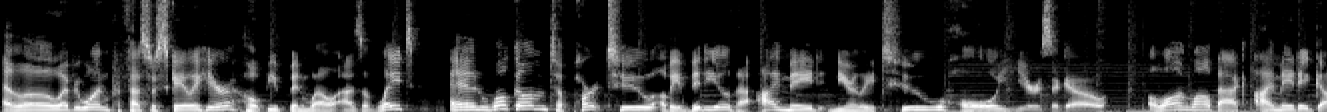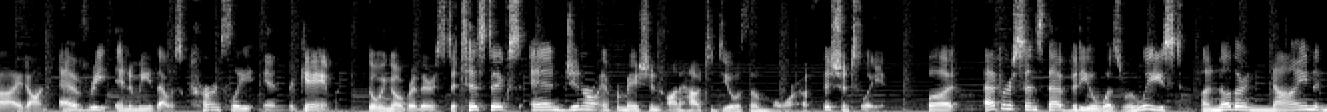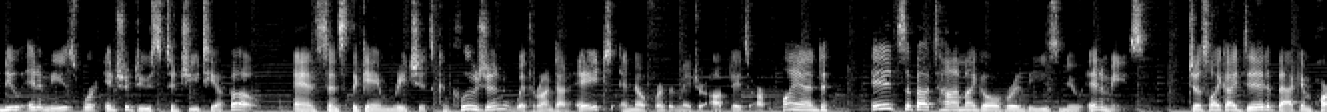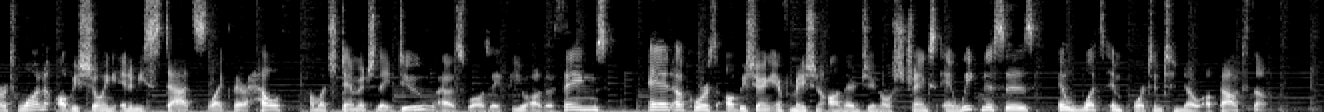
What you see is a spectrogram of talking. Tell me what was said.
Hello everyone, Professor Scaler here. Hope you've been well as of late, and welcome to part 2 of a video that I made nearly two whole years ago. A long while back, I made a guide on every enemy that was currently in the game, going over their statistics and general information on how to deal with them more efficiently. But ever since that video was released, another 9 new enemies were introduced to GTFO. And since the game reached its conclusion with Rundown 8 and no further major updates are planned, it's about time I go over these new enemies. Just like I did back in part 1, I'll be showing enemy stats like their health, how much damage they do, as well as a few other things. And of course, I'll be sharing information on their general strengths and weaknesses and what's important to know about them.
